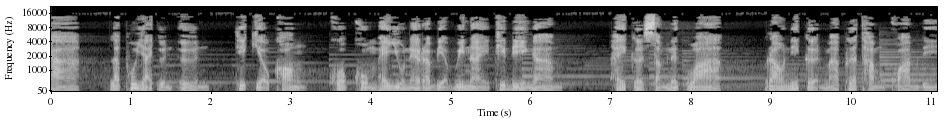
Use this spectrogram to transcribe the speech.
ดา และผู้ใหญ่อื่นๆ ที่เกี่ยวข้องควบคุมให้อยู่ในระเบียบวินัยที่ดีงาม ให้เกิดสำนึกว่า เรานี้เกิดมาเพื่อทำความดี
